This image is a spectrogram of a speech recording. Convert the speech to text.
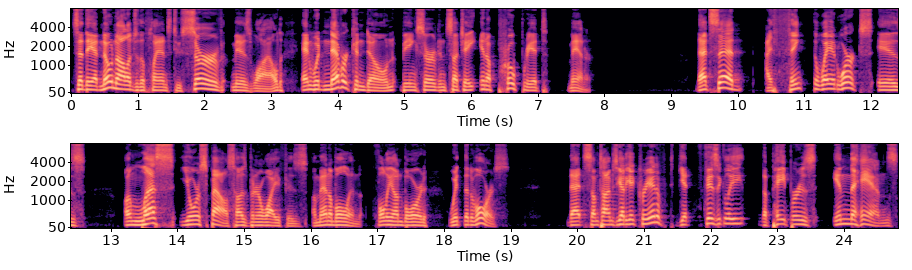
said they had no knowledge of the plans to serve Ms. Wilde and would never condone being served in such a inappropriate manner. That said, I think the way it works is unless your spouse, husband or wife, is amenable and fully on board with the divorce, that sometimes you got to get creative to get physically the papers in the hands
